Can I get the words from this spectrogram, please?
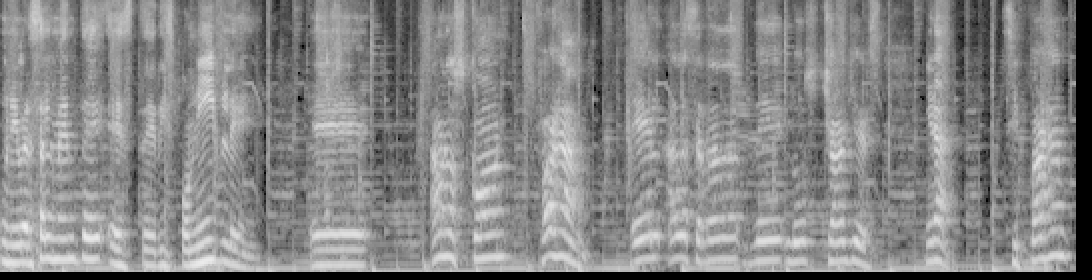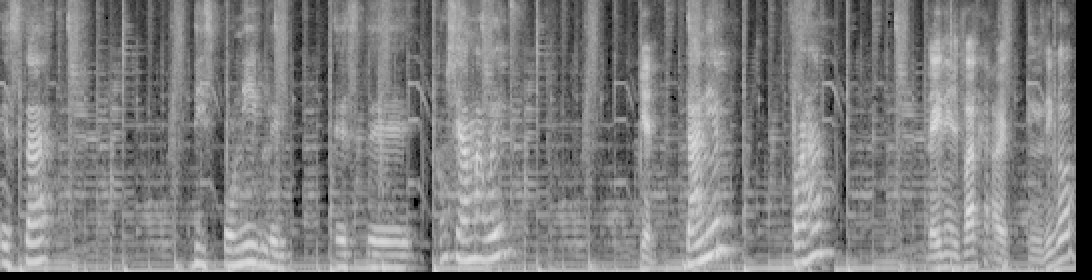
Universalmente este, disponible. Eh, vámonos con Farham, el ala cerrada de los Chargers. Mira, si Farham está disponible, este, ¿cómo se llama, güey? ¿Quién? Daniel Farham. Daniel Farham, a ver, ¿te digo?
